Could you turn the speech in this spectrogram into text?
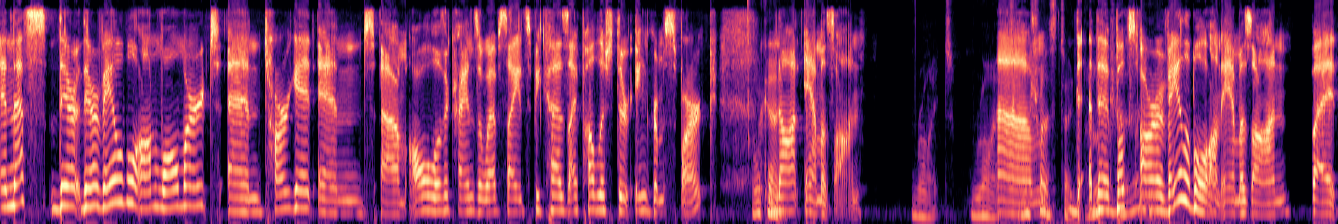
and that's they're they're available on Walmart and Target and um, all other kinds of websites because I published through Ingram Spark, Okay. not Amazon. Right, right. Um, Interesting. th- The books are available on Amazon, but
